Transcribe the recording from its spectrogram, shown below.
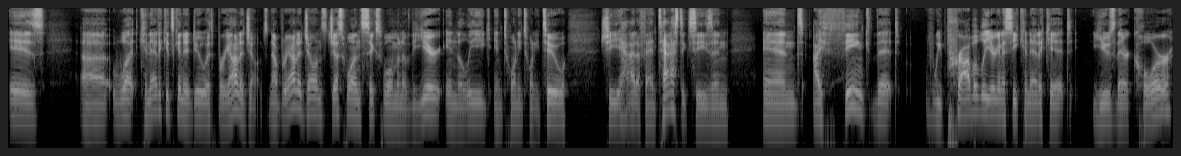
is uh, what Connecticut's going to do with Brionna Jones. Now, Brionna Jones just won Sixth Woman of the Year in the league in 2022. She had a fantastic season. And I think that we probably are going to see Connecticut use their core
